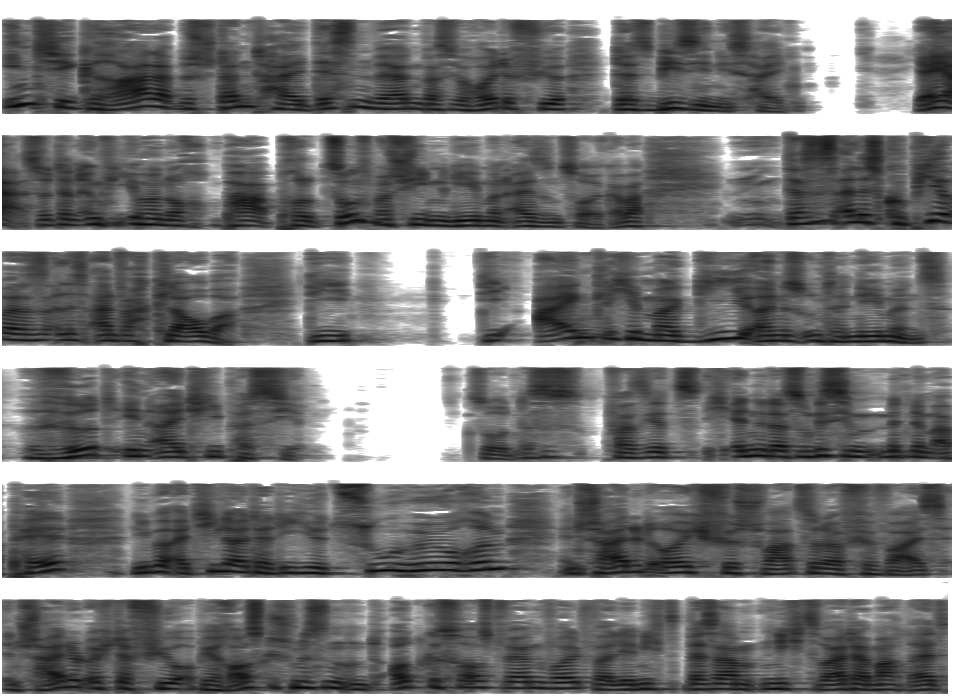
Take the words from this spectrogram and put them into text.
integraler Bestandteil dessen werden, was wir heute für das Business halten. Ja, ja, es wird dann irgendwie immer noch ein paar Produktionsmaschinen geben und all so ein Zeug, aber das ist alles kopierbar, das ist alles einfach glauber. Die, die eigentliche Magie eines Unternehmens wird in IT passieren. So, das ist quasi jetzt, ich ende das so ein bisschen mit einem Appell. Liebe IT-Leiter, die hier zuhören, entscheidet euch für schwarz oder für weiß. Entscheidet euch dafür, ob ihr rausgeschmissen und outgesourced werden wollt, weil ihr nichts besser, nichts weiter macht, als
